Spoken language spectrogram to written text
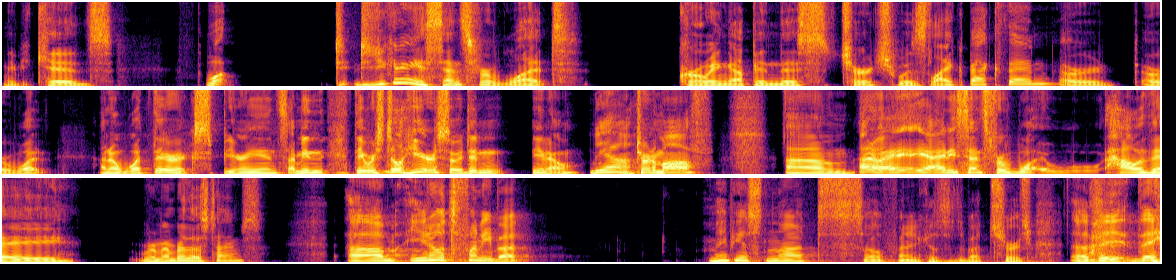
maybe kids, what did, did you get any sense for what growing up in this church was like back then, or or what? I don't know what their experience. I mean, they were still here, so it didn't, you know, Yeah. turn them off. Um, I don't know. Yeah, any sense for what how they remember those times? Um, you know, it's funny about. Maybe it's not so funny because it's about church. Uh, they they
